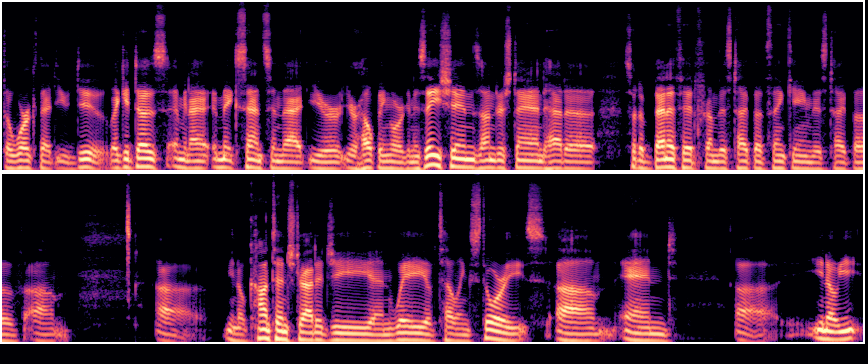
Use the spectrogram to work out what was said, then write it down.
the work that you do. Like it does. I mean, I, it makes sense in that you're you're helping organizations understand how to sort of benefit from this type of thinking, this type of um, uh, you know content strategy and way of telling stories. Um, and uh, you know, you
